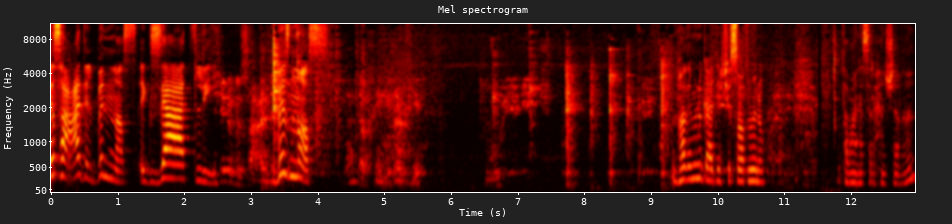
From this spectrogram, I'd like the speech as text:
قصها عدل بالنص. exactly شنو قصة عندك؟ بالنص. لا تدخيني عافية. هذا منو قاعد يحكي صوت منو؟ طبعا هسه راح نشغل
